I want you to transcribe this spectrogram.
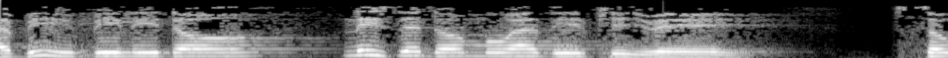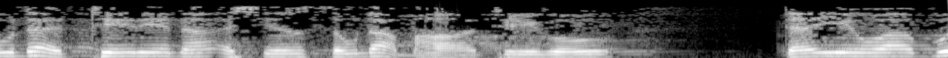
အဘိပိလီတော်နှိစ္စတော်မူအပ်သည်ဖြစ်၍ စုံတထေရနာအရှင်စုံတမဟာထေကိုတန်ယေဝဘု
